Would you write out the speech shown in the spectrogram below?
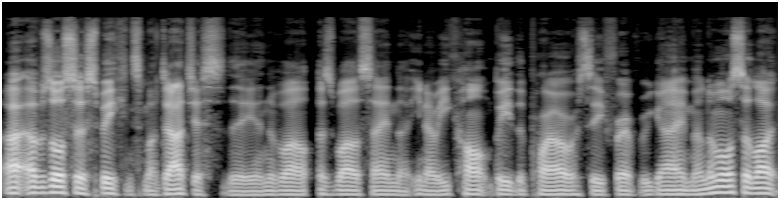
I, I was also speaking to my dad yesterday and well as well saying that you know he can't be the priority for every game, and I'm also like.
